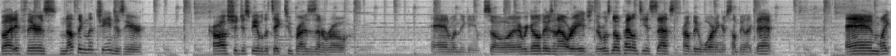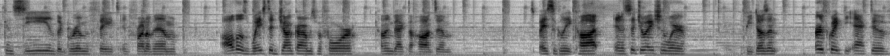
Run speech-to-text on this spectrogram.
But if there's nothing that changes here, Carl should just be able to take two prizes in a row and win the game. So there we go. There's an outrage. There was no penalty assessed, probably a warning or something like that. And Mike can see the grim fate in front of him. All those wasted junk arms before coming back to haunt him. He's basically caught in a situation where if he doesn't Earthquake the active,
